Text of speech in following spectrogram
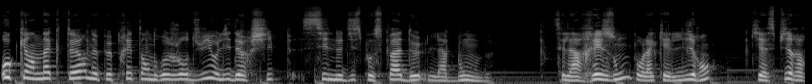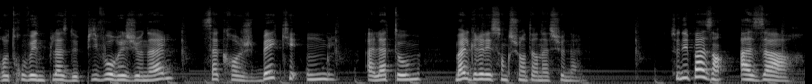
Aucun acteur ne peut prétendre aujourd'hui au leadership s'il ne dispose pas de la bombe. C'est la raison pour laquelle l'Iran, qui aspire à retrouver une place de pivot régional, s'accroche bec et ongle à l'atome malgré les sanctions internationales. Ce n'est pas un hasard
